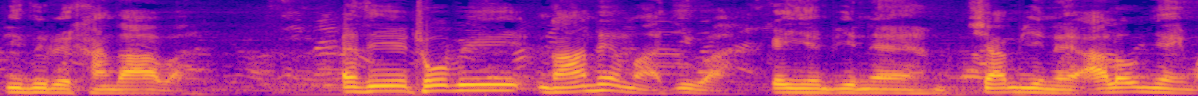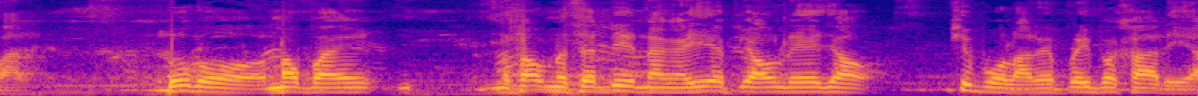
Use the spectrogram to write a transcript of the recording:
ပြည်သူတွေခံစားရပါ NCA ထိုးပြီး9နှစ်မှာကြည့်ပါကရင်ပြည်နယ်ရှမ်းပြည်နယ်အားလုံးညိမ်ပါတယ်သို့တော့နောက်ပိုင်း2021နိုင်ငံရေးအပြောင်းလဲကြောင့်ဖြစ်ပေါ်လာတဲ့ပြိပခါတွေက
